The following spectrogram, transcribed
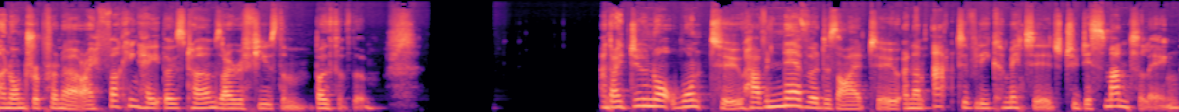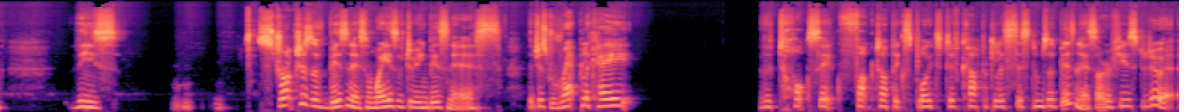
an entrepreneur. I fucking hate those terms. I refuse them, both of them. And I do not want to, have never desired to, and I'm actively committed to dismantling these structures of business and ways of doing business that just replicate the toxic, fucked up, exploitative capitalist systems of business. I refuse to do it.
